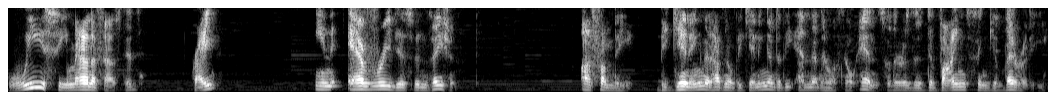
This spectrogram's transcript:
we see manifested, right, in every dispensation. Uh, from the beginning that hath no beginning unto the end that knoweth no end. So there is this divine singularity,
